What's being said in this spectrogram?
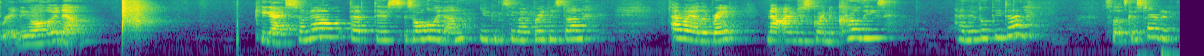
braiding all the way down. Okay guys, so now that this is all the way done, you can see my braid is done and my other braid. Now I'm just going to curl these and it'll be done. So let's get started.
